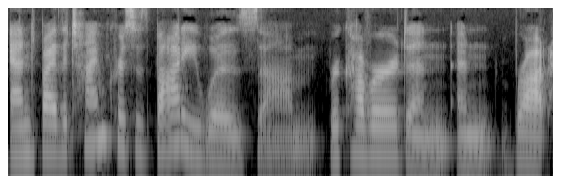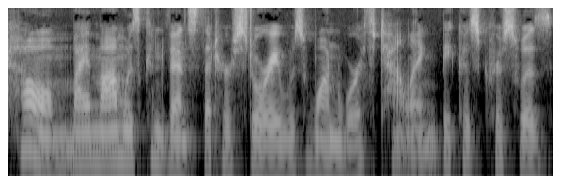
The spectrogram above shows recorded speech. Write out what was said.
And by the time Chris's body was um, recovered and, and brought home, my mom was convinced that her story was one worth telling because Chris was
